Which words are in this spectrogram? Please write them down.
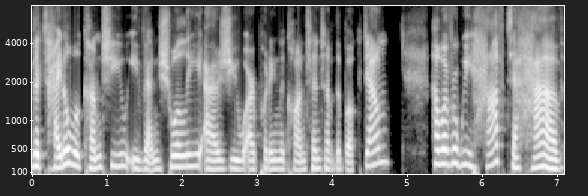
the title will come to you eventually as you are putting the content of the book down. However, we have to have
